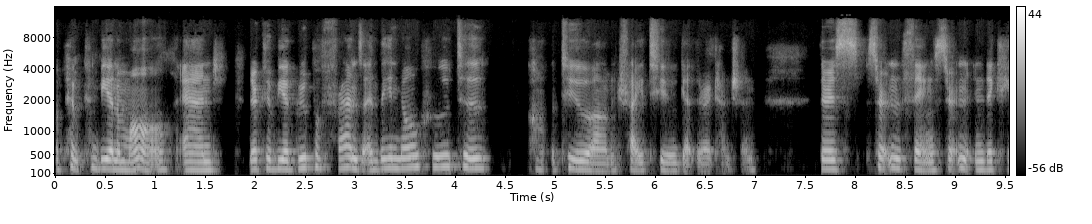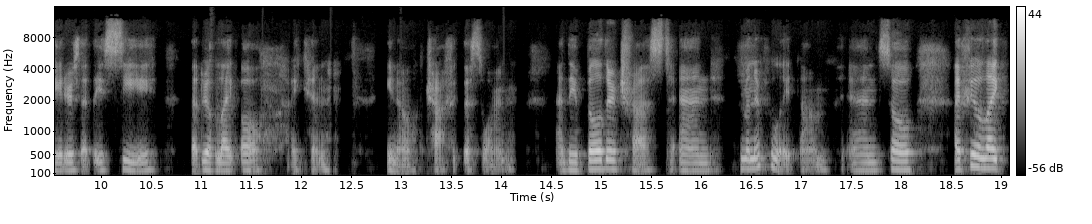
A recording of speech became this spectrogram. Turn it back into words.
a pimp can be in a mall and there could be a group of friends and they know who to to um, try to get their attention there's certain things, certain indicators that they see that they're like, oh, I can, you know, traffic this one. And they build their trust and manipulate them. And so I feel like,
